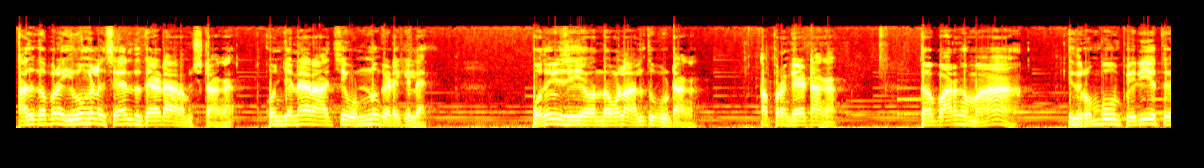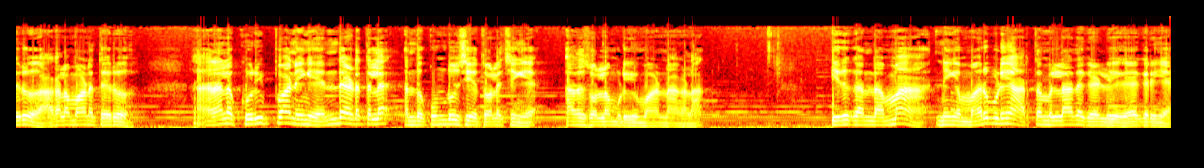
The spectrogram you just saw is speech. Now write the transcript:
அதுக்கப்புறம் இவங்களும் சேர்ந்து தேட ஆரம்பிச்சிட்டாங்க. கொஞ்ச நேரம் ஆச்சு ஒன்றும் கிடைக்கல. உதவி செய்ய வந்தவங்களும் அழுத்து போட்டாங்க அப்புறம் கேட்டாங்க இதை பாருங்கம்மா இது ரொம்பவும் பெரிய தெரு அகலமான தெரு. அதனால் குறிப்பாக நீங்கள் எந்த இடத்துல அந்த குண்டூசியை தொலைச்சிங்க அதை சொல்ல முடியுமான்னாங்களாம். இதுக்கு அந்த அம்மா நீங்கள் மறுபடியும் அர்த்தமில்லாத கேள்வியை கேட்குறீங்க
